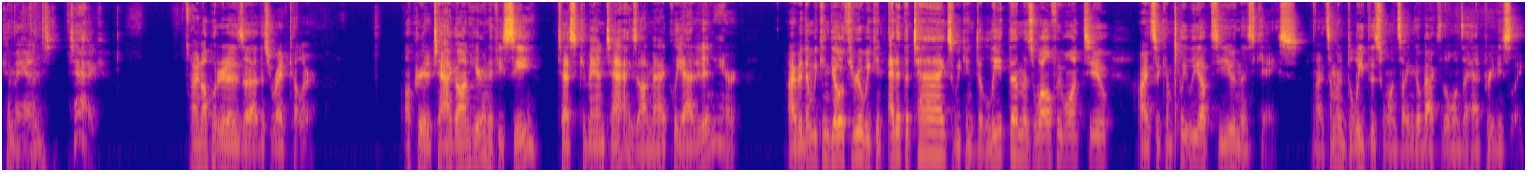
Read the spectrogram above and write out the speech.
command tag. All right, and I'll put it as uh, this red color. I'll create a tag on here, and if you see, test command tags automatically added in here. All right, but then we can go through, we can edit the tags, we can delete them as well if we want to. All right, so completely up to you in this case. All right, so I'm going to delete this one so I can go back to the ones I had previously.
